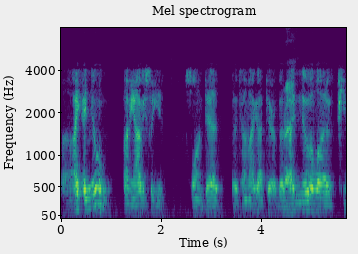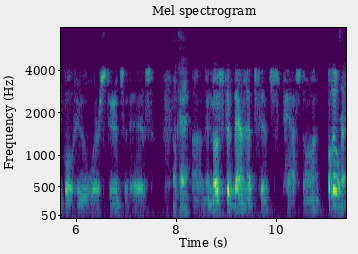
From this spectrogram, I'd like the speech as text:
Uh, I, I knew. I mean, obviously he's long dead by the time I got there, but Right. I knew a lot of people who were students of his. Okay, um, and most of them have since passed on. Although, Right,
